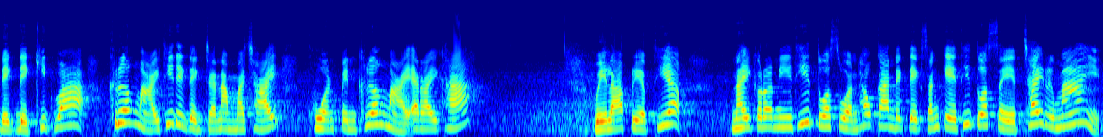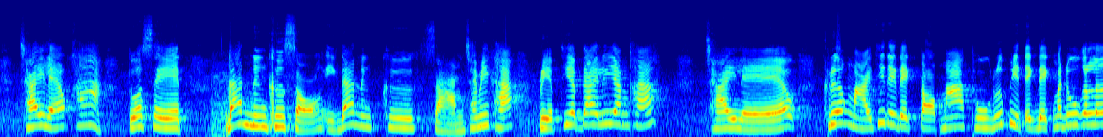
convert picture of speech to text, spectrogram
เด็กๆคิดว่า เครื่องหมายที่เด็กๆ จะนำมาใช้ควรเป็นเครื่องหมายอะไรคะ เวลาเปรียบเทียบ ในกรณีที่ตัวส่วนเท่ากันเด็กๆ สังเกตที่ตัวเศษใช่หรือไม่ ใช่แล้วค่ะ ตัวเศษ ด้านหนึ่งคือ 2 อีกด้านหนึ่งคือ 3 ใช่ไหมคะ เปรียบเทียบได้หรือยังคะใช่แล้ว เครื่องหมายที่เด็กๆ ตอบมาถูกหรือผิดเด็ก ๆ มาดูกันเล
